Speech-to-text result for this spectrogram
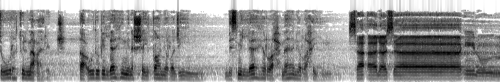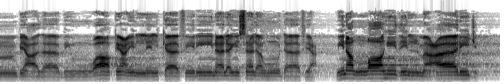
سورة المعارج. أعوذ بالله من الشيطان الرجيم. بسم الله الرحمن الرحيم. سأل سائل بعذاب واقع للكافرين ليس له دافع. من الله ذي المعارج.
